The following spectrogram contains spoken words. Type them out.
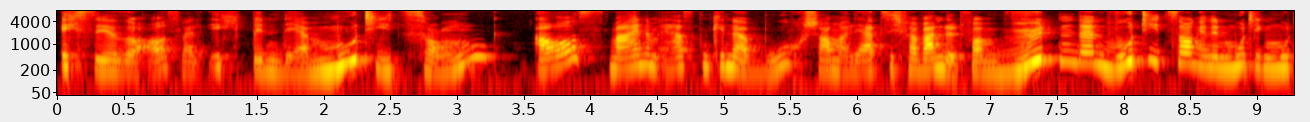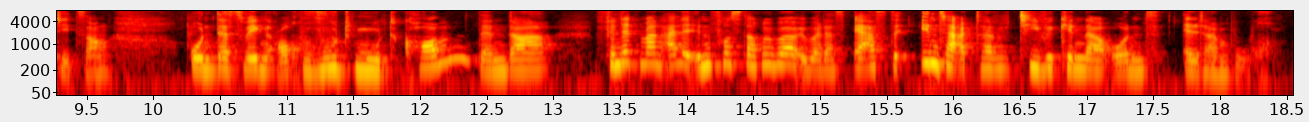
Ich sehe so aus, weil ich bin der Muti-Zong aus meinem ersten Kinderbuch. Schau mal, der hat sich verwandelt vom wütenden Wuti-Zong in den mutigen Muti-Zong. Und deswegen auch Wutmut.com, denn da findet man alle Infos darüber, über das erste interaktive Kinder- und Elternbuch.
